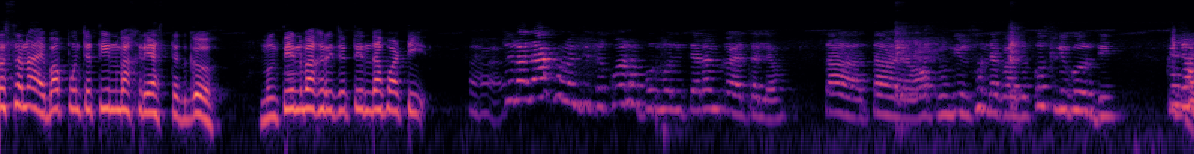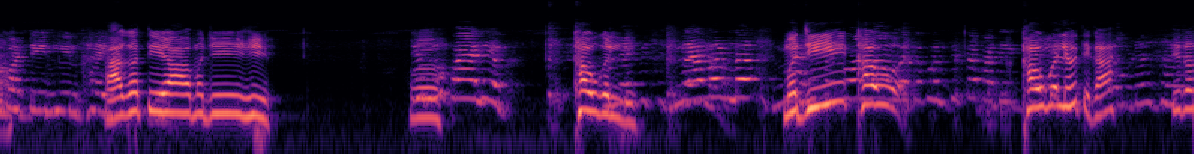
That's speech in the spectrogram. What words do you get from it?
तसं नाही बापूंच्या तीन भाकरी असतात ग. मग तीन भाकरीचे तीन धपाटी. तुला दाखवलं तिथं कोल्हापूरमध्ये त्या रंकाळ्यात आल्यावर ता- ताळ्यावर आपण गेलो संध्याकाळचं कसली गर्दी. खाई अगं ती आ, म्हणजे ही अ. खाऊ गल्ली. म्हणजे खाऊ- खाऊ गल्ली होती का? तिथं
